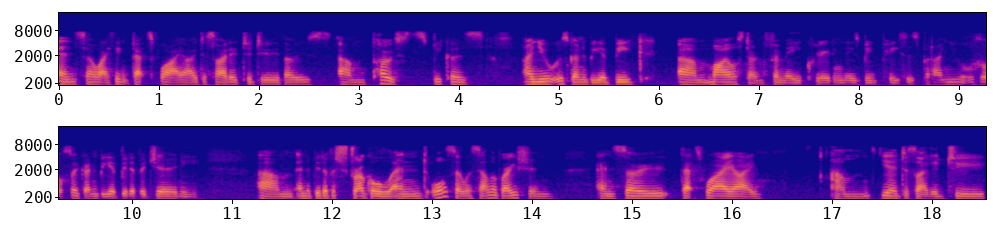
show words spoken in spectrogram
and so I think that's why I decided to do those um, posts because I knew it was going to be a big um, milestone for me creating these big pieces, but I knew it was also going to be a bit of a journey um, and a bit of a struggle and also a celebration. And so that's why I, um, yeah, decided to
